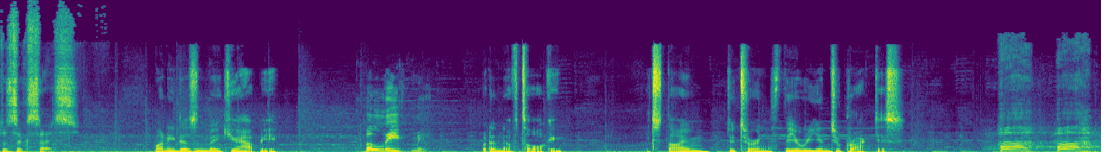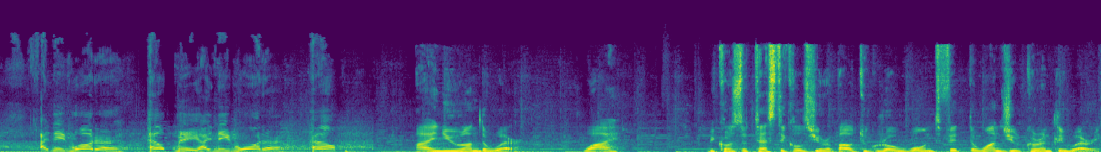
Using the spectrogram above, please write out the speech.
to success. Money doesn't make you happy, Believe me. But enough talking. It's time to turn theory into practice. Ah, ah, I need water. Help me. I need water. Help. I new underwear. Why? Because the testicles you're about to grow won't fit the ones you're currently wearing.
